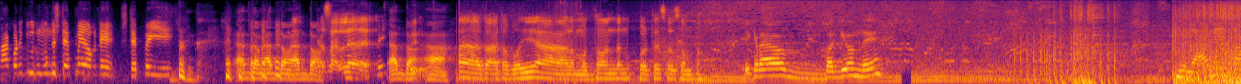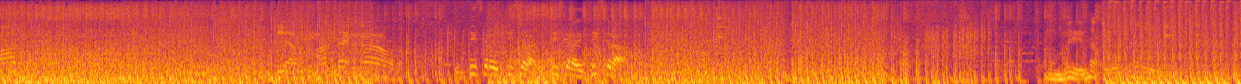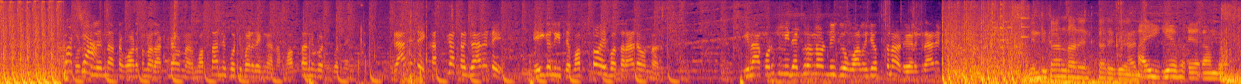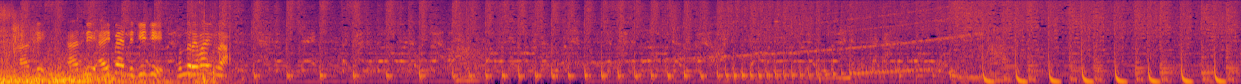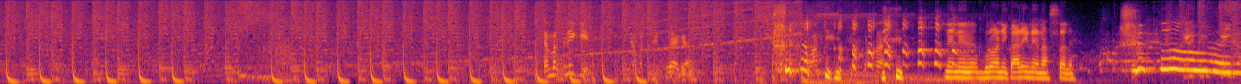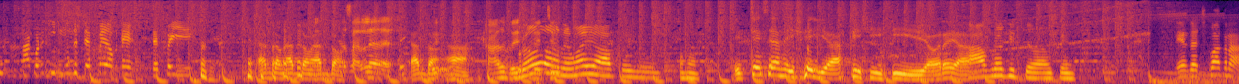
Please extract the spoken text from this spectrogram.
నా కొడుకులకు ముందు స్టెప్ అయ్యి ఒకటి స్టెప్ అయ్యి వేద్దాం వేద్దాం వేద్దాం సర్లే. వేద్దాం ఆ. అటు అటు పోయి ఆడ మొత్తం అందరిని కొట్టేసి ఇక్కడ బగ్గి ఉంది. బ్రహ్మాండంగా ఇది తీసుకురా ఇది తీసుకురా ఇది తీసుకురా. తీసుకురా ఏంది అట్లా ఏంది అట్ట కొడుతున్నారు అక్కడే ఉన్నారు. మొత్తాన్ని కొట్టి పడదేం కదా మొత్తాన్ని కొట్టి పడదేం గ్రానైట్ కరెక్ట్గా అక్కడ గ్రానైట్ వేయగలిగితే మొత్తం అయిపోతారు ఆడే ఉన్నారు. ఈ నా కొడుకు నీ దగ్గర ఉన్నాడు నీకు వాళ్ళకి చెప్తున్నాడు ఇక్కడ గ్రానైట్ ఇంటికాడ ఇంటికాడ అది అది అయిపోయింది జీజీ. ముందు రివైవ్ రా. నెంబర్ త్రీకి నెంబర్ త్రీ నువ్వేగా నేను బ్రో నీ కాడికి నేను వస్తాలే నా కొడుకు ముందు స్టెప్ అయ్యి ఒకటి స్టెప్ అయ్యి వేద్దాం వేద్దాం వేద్దాం సర్లే వేద్దాం ఆ. కాదు వె- బ్రో వెచ్చి- రివైవ్ ఆపేయండి ఆహా. ఇచ్చేసాను ఇయ్యా ఎవరయ్యా ఆ బ్రోకి ఇచ్చావా ఓకే నేను చచ్చిపోతున్నా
